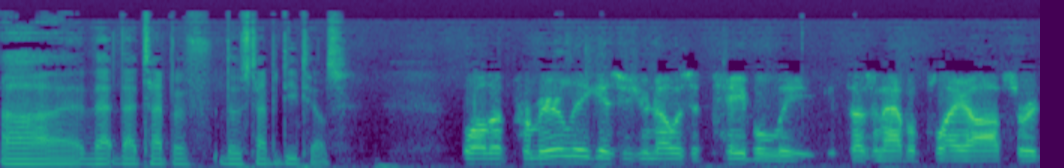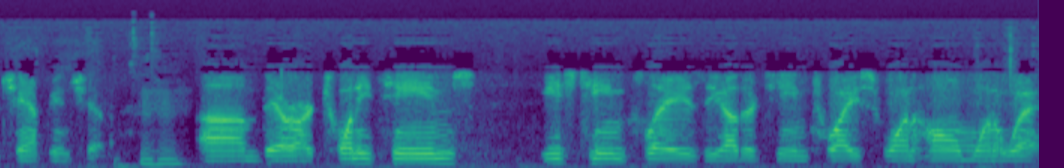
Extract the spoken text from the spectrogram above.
Uh, that that type of those type of details. Well, the Premier League, is, as you know, is a table league. It doesn't have a playoffs or a championship. Mm-hmm. Um, there are 20 teams. Each team plays the other team twice, one home, one away.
